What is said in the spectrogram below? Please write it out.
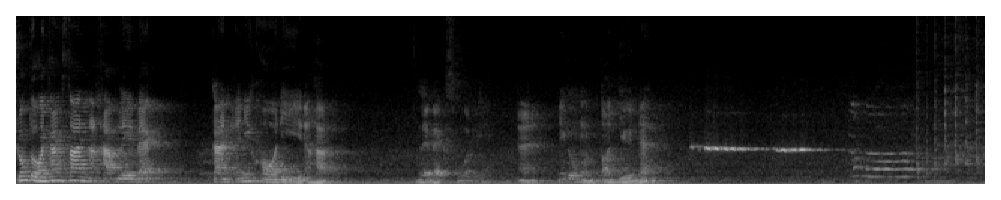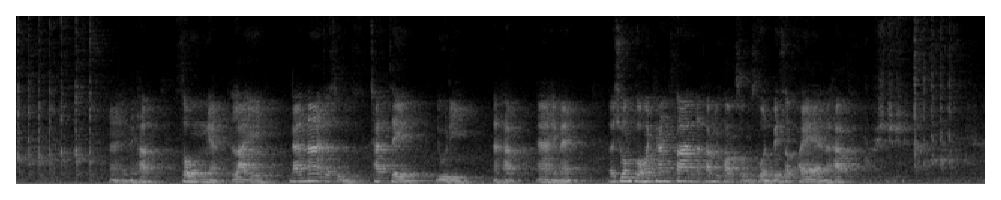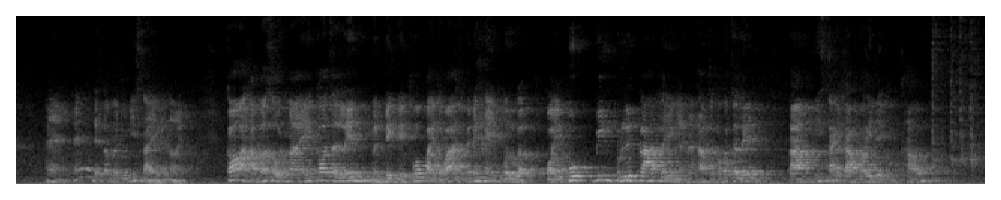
ช่วงตัวค่อนข้างสั้นนะครับเลย์แบ็กการไอ้นี่คอดีนะครับเลย์แบ็กสวย อ่า นี่คือหุ่นตอนยืนนะอ่าเห็นไหมครับ ทรงเนี่ยไหลด้านหน้าจะสูงชัดเจนดูดีนะครับ อ่า เห็นไหม แล้วช่วงตัวค่อนข้างสั้นนะครับ มีความสมส่วนเป็นสแควร์นะครับเดี๋ยวเรามาดูนิสัยกันหน่อย ก็ถามว่าโซนไหมก็จะเล่นเหมือนเด็กๆทั่วไป แต่ว่าอาจจะไม่ได้ไฮเปอร์แบบปล่อยปุ๊บวิ่งปลื้ดปลาดอะไรอย่างนั้นนะครับ แต่เขาก็จะเล่นตามนิสัยตามวัยเด็กของเขา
